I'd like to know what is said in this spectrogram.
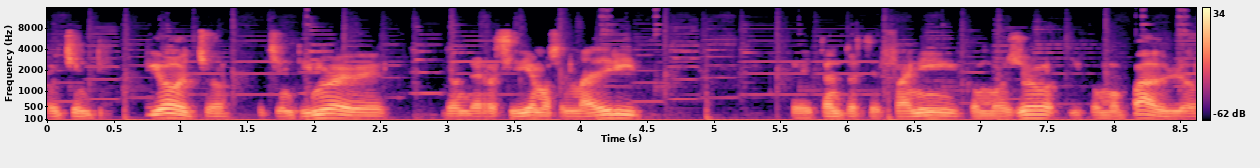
88, 89, donde residíamos en Madrid, eh, tanto Estefaní como yo y como Pablo,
